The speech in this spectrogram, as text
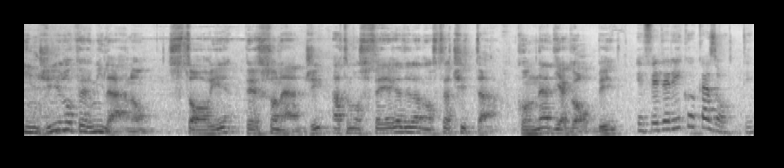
In giro per Milano, storie, personaggi, atmosfere della nostra città, con Nadia Gobbi e Federico Casotti.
